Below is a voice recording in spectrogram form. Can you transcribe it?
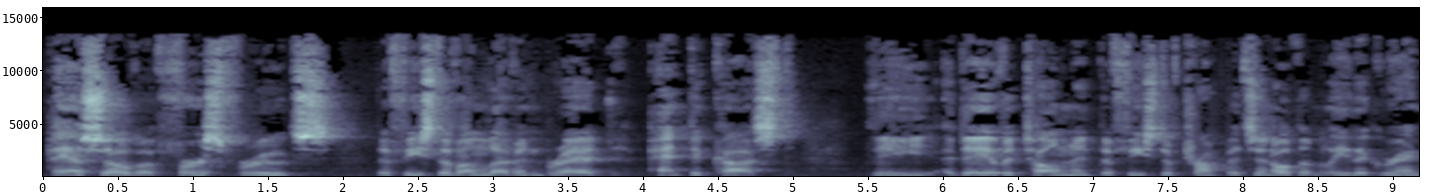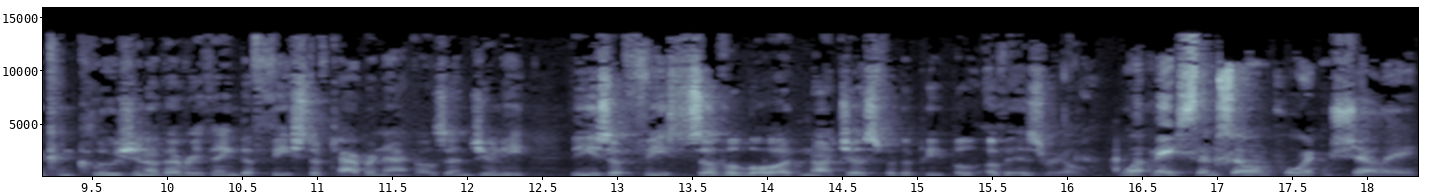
Passover, first fruits, the Feast of Unleavened Bread, Pentecost, the Day of Atonement, the Feast of Trumpets, and ultimately the grand conclusion of everything, the Feast of Tabernacles. And Junie, these are feasts of the Lord, not just for the people of Israel. What makes them so important, Shelley,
